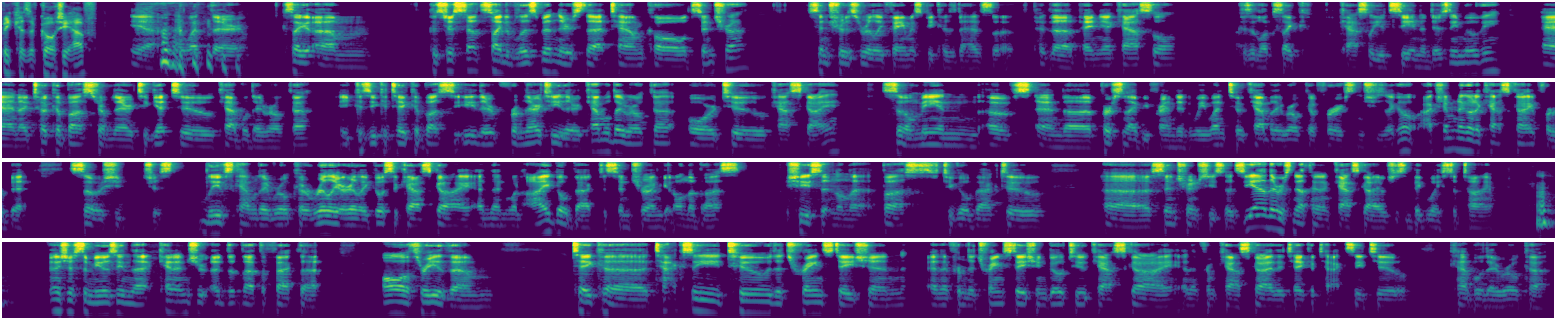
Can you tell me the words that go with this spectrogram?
Because of course you have. Yeah, I went there because I um because just outside of Lisbon, there's that town called Sintra. Sintra is really famous because it has the the Peña Castle because it looks like a castle you'd see in a Disney movie. And I took a bus from there to get to Cabo de Roca because you could take a bus either from there to either Cabo de Roca or to Cascais. So me and of and a person I befriended, we went to Cabo de Roca first, and she's like, "Oh, actually, I'm gonna go to Cascais for a bit." So she just leaves Cabo de Roca really early, goes to Cascais, and then when I go back to Sintra and get on the bus, she's sitting on that bus to go back to uh, Sintra, and she says, "Yeah, there was nothing on Cascais. It was just a big waste of time." Hmm. And it's just amusing that Ken and uh, that the fact that all three of them take a taxi to the train station, and then from the train station go to Cascais, and then from Cascais they take a taxi to Cabo de Roca.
